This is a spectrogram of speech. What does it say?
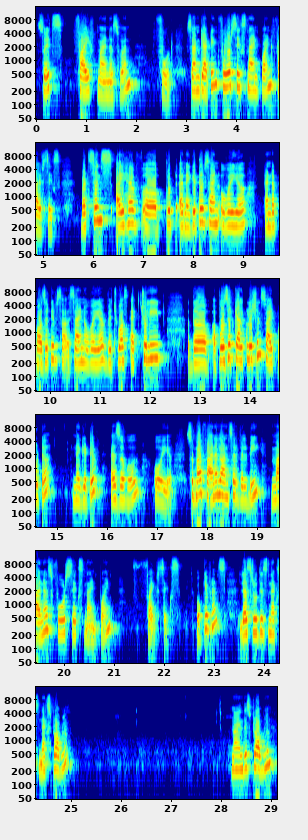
so it's 5 minus 1, 4. So I'm getting 469.56. But since I have uh, put a negative sign over here and a positive sign over here, which was actually the opposite calculation, so I put a negative as a whole over here. So my final answer will be minus 469.56. Okay friends, let's do this next next problem. Now in this problem,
